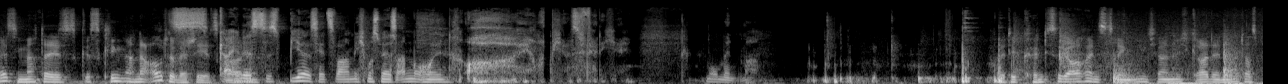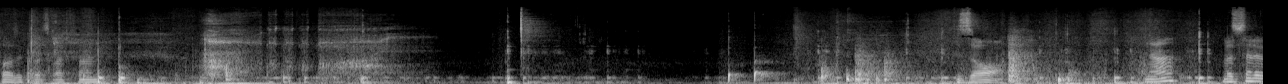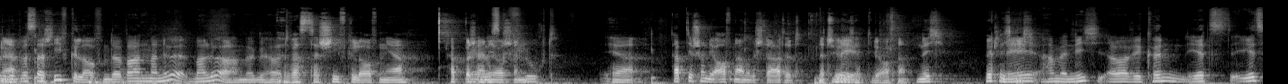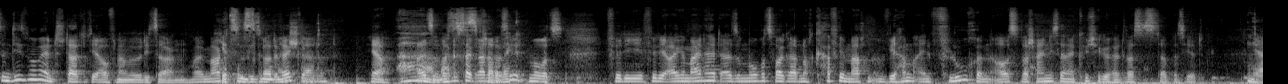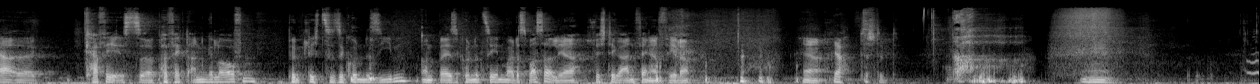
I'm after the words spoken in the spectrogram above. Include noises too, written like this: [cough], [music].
weiß nicht, macht da jetzt, es klingt nach einer Autowäsche jetzt Geil gerade. ist, das Bier ist jetzt warm. Ich muss mir das andere holen. Oh, er macht mich alles fertig, ey. Moment mal. Heute könnte ich sogar auch eins trinken. Ich war nämlich gerade in der Mittagspause kurz Radfahren. So. Na, was ist denn da, Na? was ist da schiefgelaufen? Da war ein Malheur, Malheur haben wir gehört. Was ist da schiefgelaufen, ja? Habt wahrscheinlich auch schon. geflucht. Ja. Habt ihr schon die Aufnahme gestartet? Natürlich Nee. habt ihr die Aufnahme. Nicht? Wirklich Nee, nicht. haben wir nicht, aber wir können jetzt, jetzt in diesem Moment startet die Aufnahme, würde ich sagen. Weil Markus ist gerade Moment weg. startet. Ja, Ah, also Markus was ist da gerade passiert, weg. Moritz? Für die, für die Allgemeinheit, also Moritz war gerade noch Kaffee machen und wir haben ein Fluchen aus wahrscheinlich seiner Küche gehört. Was ist da passiert? Ja, äh, Kaffee ist äh, perfekt angelaufen, pünktlich zu Sekunde 7 und bei Sekunde 10 war das Wasser leer. Richtiger Anfängerfehler. [laughs] ja. Ja, das stimmt.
